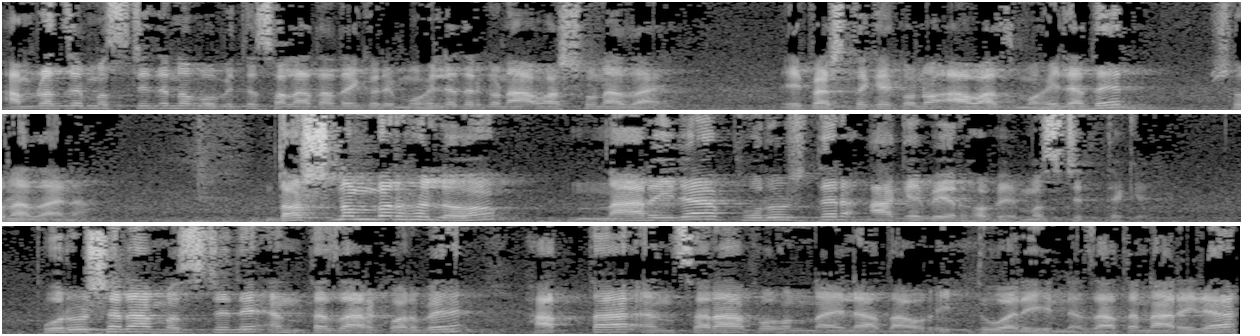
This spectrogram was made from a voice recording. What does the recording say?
আমরা যে মসজিদে নবীতে সলাত আদায় করি, মহিলাদের কোনো আওয়াজ শোনা যায়? এই পাশ থেকে কোনো আওয়াজ মহিলাদের শোনা যায় না। দশ নম্বর হলো, নারীরা পুরুষদের আগে বের হবে মসজিদ থেকে। পুরুষেরা মসজিদে এন্তজার করবে, হাত্তা এনসারা ফহন্না দুয়ারিহীনা যাতে নারীরা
